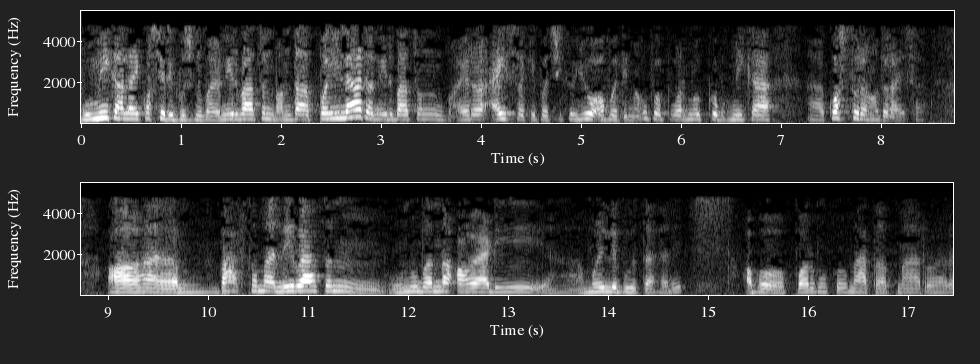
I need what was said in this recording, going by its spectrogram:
भूमिकालाई कसरी बुझ्नुभयो? निर्वाचन भन्दा पहिला र निर्वाचन भएर आइसकेपछिको यो अवधिमा उपप्रमुखको भूमिका कस्तो रहँदो रहेछ? वास्तवमा निर्वाचन हुनुभन्दा अगाडि मैले बुझ्दाखेरि अब प्रमुखको मातहतमा रहेर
